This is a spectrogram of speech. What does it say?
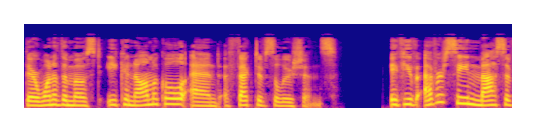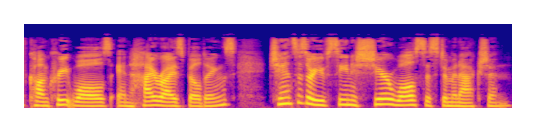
they're one of the most economical and effective solutions. If you've ever seen massive concrete walls in high-rise buildings, chances are you've seen a shear wall system in action.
